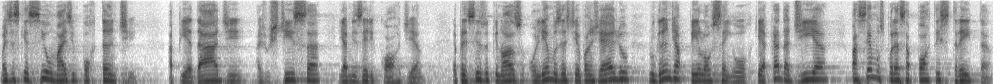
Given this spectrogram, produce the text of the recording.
mas esqueciam o mais importante: a piedade, a justiça e a misericórdia. É preciso que nós olhemos este evangelho num grande apelo ao Senhor, que a cada dia passemos por essa porta estreita,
